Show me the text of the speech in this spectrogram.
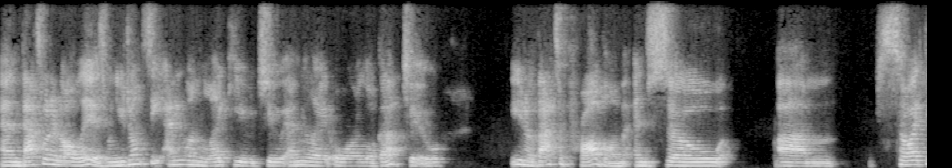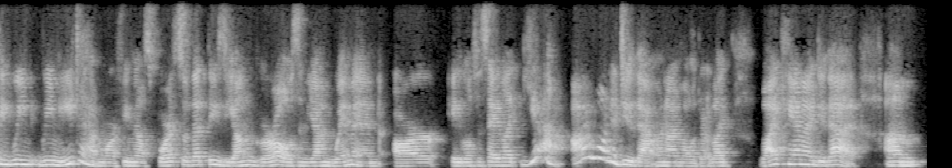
And that's what it all is. When you don't see anyone like you to emulate or look up to you know that's a problem. And so um so i think we we need to have more female sports so that these young girls and young women are able to say like yeah i want to do that when i'm older. Like why can't i do that? Um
